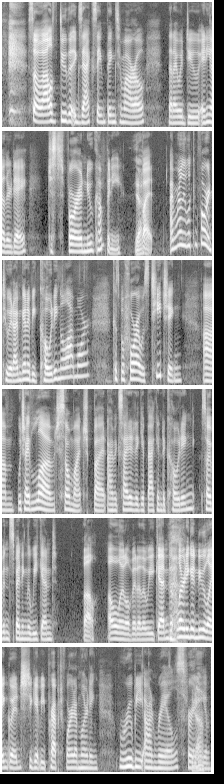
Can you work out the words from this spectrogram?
so I'll do the exact same thing tomorrow that I would do any other day, just for a new company. Yeah. But I'm really looking forward to it. I'm going to be coding a lot more because before I was teaching, um, which I loved so much, but I'm excited to get back into coding. So I've been spending the weekend, well, a little bit of the weekend, learning a new language to get me prepped for it. I'm learning Ruby on Rails for Yeah. any of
